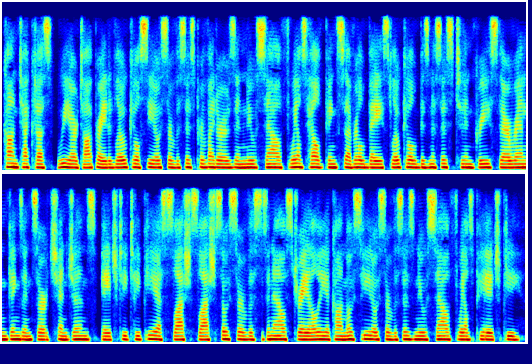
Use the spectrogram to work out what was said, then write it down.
Contact us. We are top rated local SEO services providers in New South Wales, helping several based local businesses to increase their rankings in search engines. https slash slash so services in Australia, Como SEO Services New South Wales PHP.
